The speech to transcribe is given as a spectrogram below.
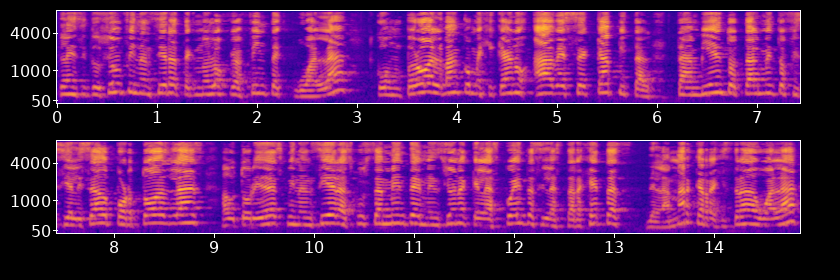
la institución financiera tecnológica FinTech Walla compró al banco mexicano ABC Capital, también totalmente oficializado por todas las autoridades financieras. Justamente menciona que las cuentas y las tarjetas de la marca registrada Walla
